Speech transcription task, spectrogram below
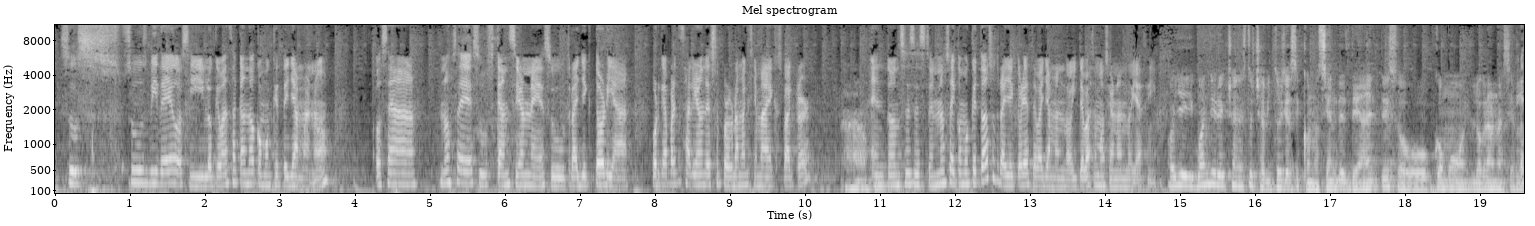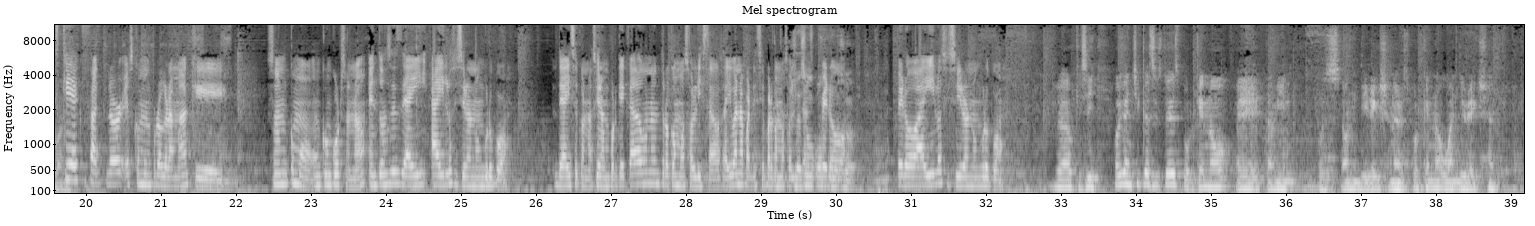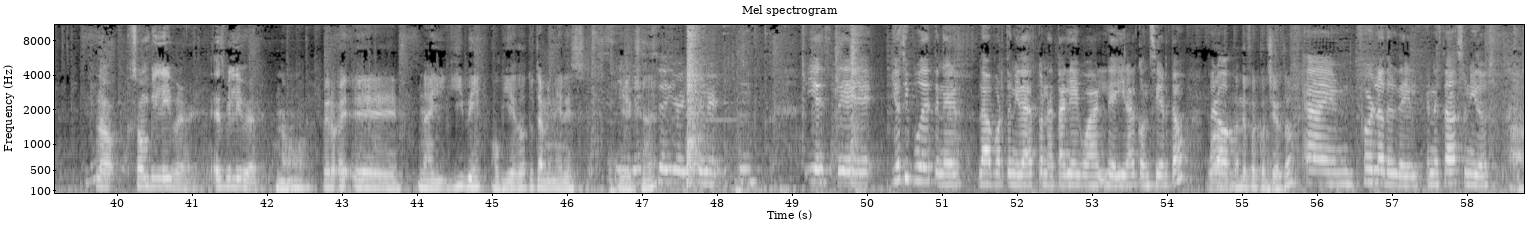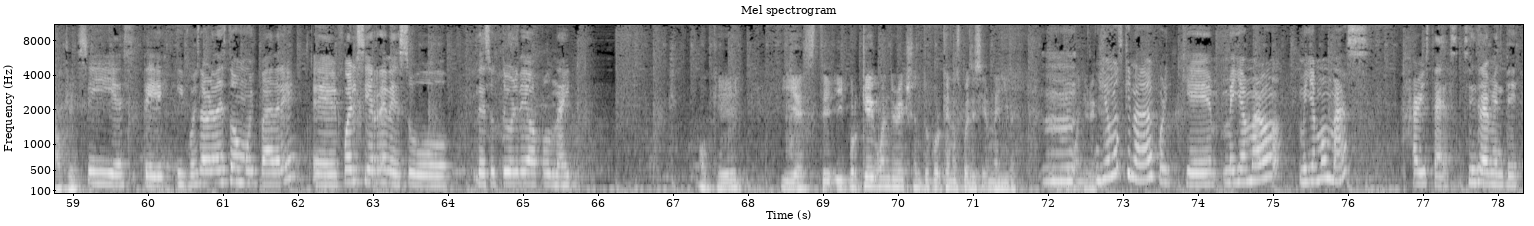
sus, sus videos y lo que van sacando como que te llama, ¿no? O sea, no sé, sus canciones, su trayectoria. Porque aparte salieron de este programa que se llama X Factor. Ah, ok. Entonces, este, no sé, como que toda su trayectoria te va llamando y te vas emocionando y así. Oye, ¿y One Direction estos chavitos ya se conocían desde antes o cómo lograron hacer la Es banda? que X Factor es como un programa que son como un concurso, ¿no? Entonces de ahí, ahí los hicieron un grupo. De ahí se conocieron, porque cada uno entró como solista, o sea, iban a participar como sea, es solistas, un pero, pero ahí los hicieron un grupo. Claro que sí. Oigan, chicas, ¿y ustedes por qué no eh, también pues son Directioners? ¿Por qué no One Direction? No, son Believer. Es Believer. No, pero eh, eh, Nayibe Oviedo, tú también eres Directioner. Soy Directioner. Y este, yo sí pude tener la oportunidad con Natalia igual de ir al concierto, pero Wow, ¿Dónde fue el concierto? ah, en Fort Lauderdale, en Estados Unidos. Ah, ok. Sí, este, y pues la verdad estuvo muy padre. Eh, fue el cierre de su de su tour de All Night. Ok. Y este, ¿y por qué One Direction? ¿Tú por qué nos puedes decir Nayibe? ¿Por qué One Direction? Yo más que nada porque me llamaron, me llamó más Harry Styles, sinceramente.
